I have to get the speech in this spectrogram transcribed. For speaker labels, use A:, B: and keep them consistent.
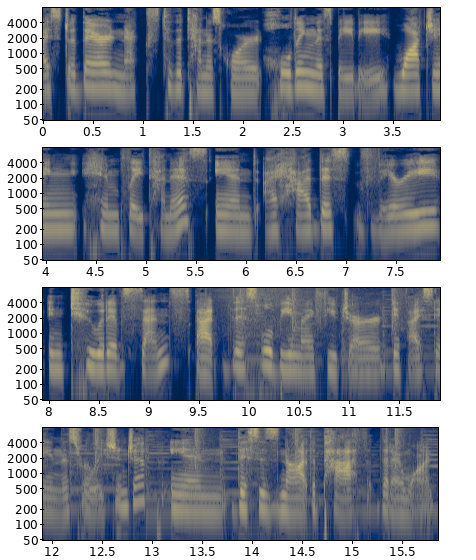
A: I stood there next to the tennis court holding this baby, watching him play tennis. And I had this very intuitive sense that this will be my future if I stay in this relationship. And this is not the path that I want.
